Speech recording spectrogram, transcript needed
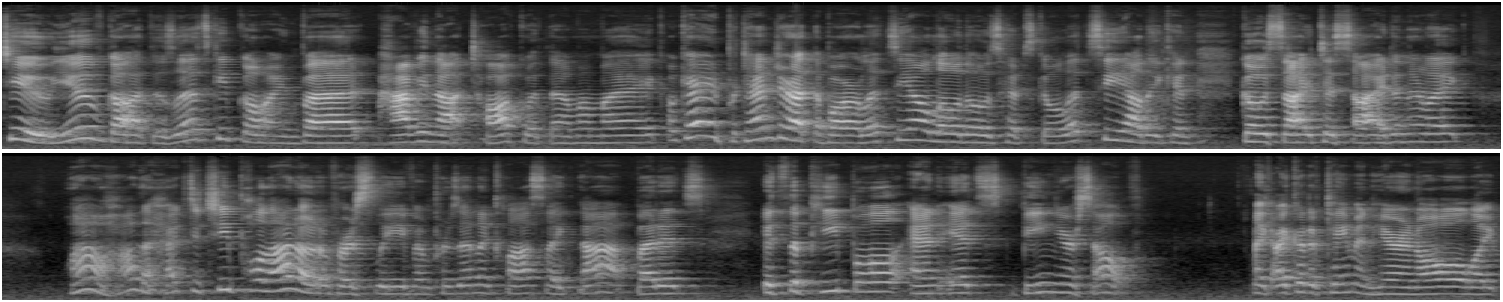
two, you've got this, let's keep going. But having that talk with them, I'm like, okay, pretend you're at the bar. Let's see how low those hips go. Let's see how they can go side to side. And they're like, wow, how the heck did she pull that out of her sleeve and present a class like that? But it's, it's the people and it's being yourself. Like I could have came in here and all like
